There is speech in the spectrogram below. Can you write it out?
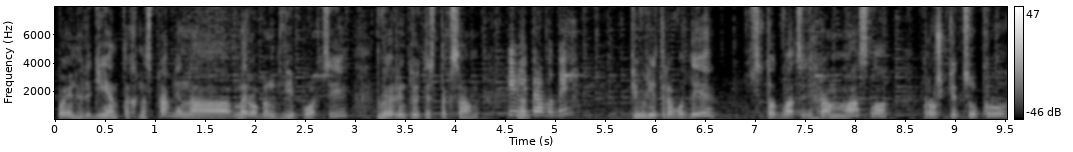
по інгредієнтах. Насправді на ми робимо дві порції. Ви орієнтуєтесь так само: Пів літра води. пів літра води, 120 грам масла, трошки цукру,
